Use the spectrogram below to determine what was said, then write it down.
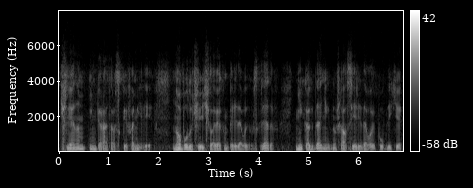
членам императорской фамилии, но, будучи человеком передовых взглядов, никогда не гнушался рядовой публике.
